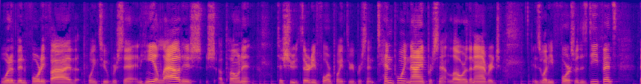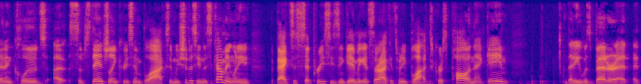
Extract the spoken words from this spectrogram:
would have been 45.2%, and he allowed his sh- opponent to shoot 34.3%. 10.9% lower than average is what he forced with his defense. That includes a substantial increase in blocks, and we should have seen this coming when he, back to said preseason game against the Rockets, when he blocked Chris Paul in that game, that he was better at, at,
